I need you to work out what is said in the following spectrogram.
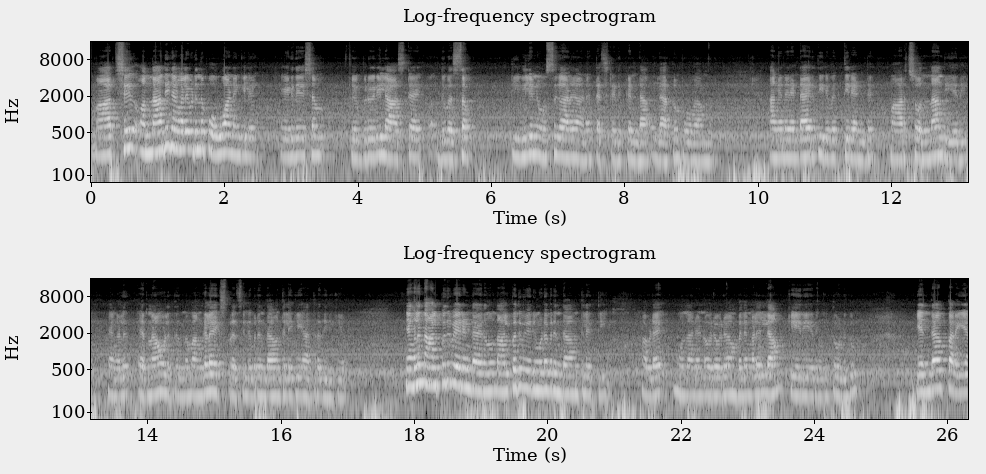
മാർച്ച് ഒന്നാം തീയതി ഞങ്ങൾ ഇവിടുന്ന് പോവുകയാണെങ്കിൽ ഏകദേശം ഫെബ്രുവരി ലാസ്റ്റ് ദിവസം ടി വിയിൽ ന്യൂസ് കാണുകയാണ് ടെസ്റ്റ് എടുക്കണ്ട എല്ലാവർക്കും പോകാമെന്ന്. അങ്ങനെ രണ്ടായിരത്തി ഇരുപത്തി രണ്ട് മാർച്ച് ഒന്നാം തീയതി ഞങ്ങൾ എറണാകുളത്ത് നിന്ന് മംഗള എക്സ്പ്രസ്സിൽ വൃന്ദാവനത്തിലേക്ക് യാത്ര തിരിക്കുക. ഞങ്ങൾ നാൽപ്പത് പേരുണ്ടായിരുന്നു. നാൽപ്പത് പേരും കൂടെ വൃന്ദാവനത്തിലെത്തി. അവിടെ മൂന്നാം രണ്ട് ഓരോരോ അമ്പലങ്ങളെല്ലാം കയറി ഇറങ്ങി തൊഴുതു. എന്താ പറയുക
